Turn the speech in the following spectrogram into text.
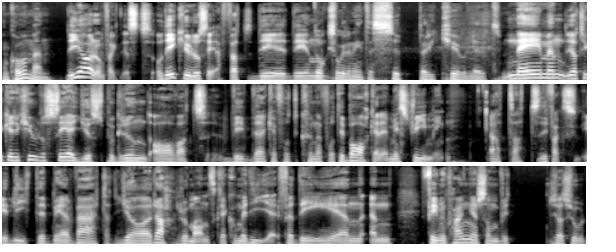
Hon kommer med. Det gör hon faktiskt, och det är kul att se, för att det, det är en... Dock såg den inte superkul ut. Nej, men jag tycker det är kul att se just på grund av att vi verkar få, kunna få tillbaka det med streaming. Att, att det faktiskt är lite mer värt att göra romantiska komedier, för det är en, en filmgenre som vi, jag tror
